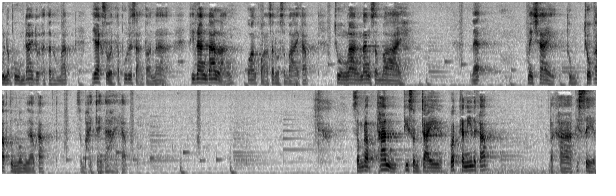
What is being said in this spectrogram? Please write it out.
อุณหภูมิได้โดยอัตโนมัติ แยกส่วนกับผู้โดยสารตอนหน้า ที่นั่งด้านหลังกว้างขวางสะดวกสบายครับ ช่วงล่างนั่งสบาย และไม่ใช่ถุงโชคอัพถุงลมแล้วครับ สบายใจได้ครับ สำหรับท่านที่สนใจรถคันนี้นะครับ ราคาพิเศษ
